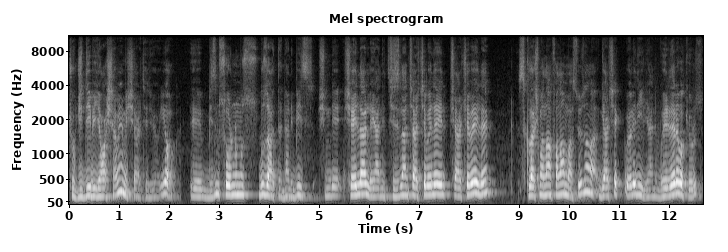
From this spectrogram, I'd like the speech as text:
çok ciddi bir yavaşlamaya mı işaret ediyor? Yok. Ee, bizim sorunumuz bu zaten. Hani biz şimdi şeylerle yani çizilen çerçeveyle, çerçeveyle sıkılaşmadan falan bahsediyoruz ama gerçek öyle değil. Yani verilere bakıyoruz.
